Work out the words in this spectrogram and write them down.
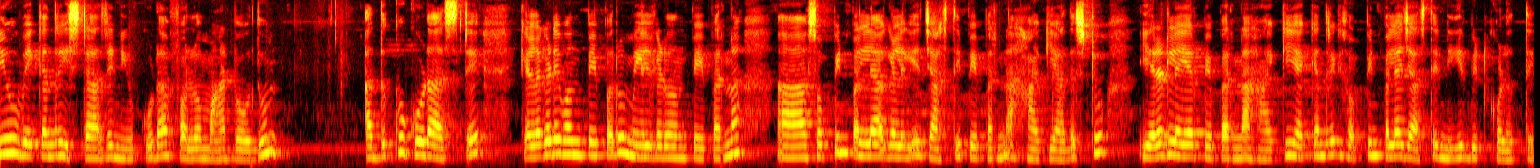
ನೀವು ಬೇಕಂದರೆ ಇಷ್ಟ ಆದರೆ ನೀವು ಕೂಡ ಫಾಲೋ ಮಾಡ್ಬೋದು. ಅದಕ್ಕೂ ಕೂಡ ಅಷ್ಟೇ, ಕೆಳಗಡೆ ಒಂದು ಪೇಪರು ಮೇಲ್ಗಡೆ ಒಂದು ಪೇಪರ್ನ ಸೊಪ್ಪಿನ ಪಲ್ಯಗಳಿಗೆ ಜಾಸ್ತಿ ಪೇಪರ್ನ ಹಾಕಿ, ಆದಷ್ಟು ಎರಡು ಲೇಯರ್ ಪೇಪರ್ನ ಹಾಕಿ, ಯಾಕೆಂದರೆ ಸೊಪ್ಪಿನ ಪಲ್ಯ ಜಾಸ್ತಿ ನೀರು ಬಿಟ್ಕೊಳ್ಳುತ್ತೆ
